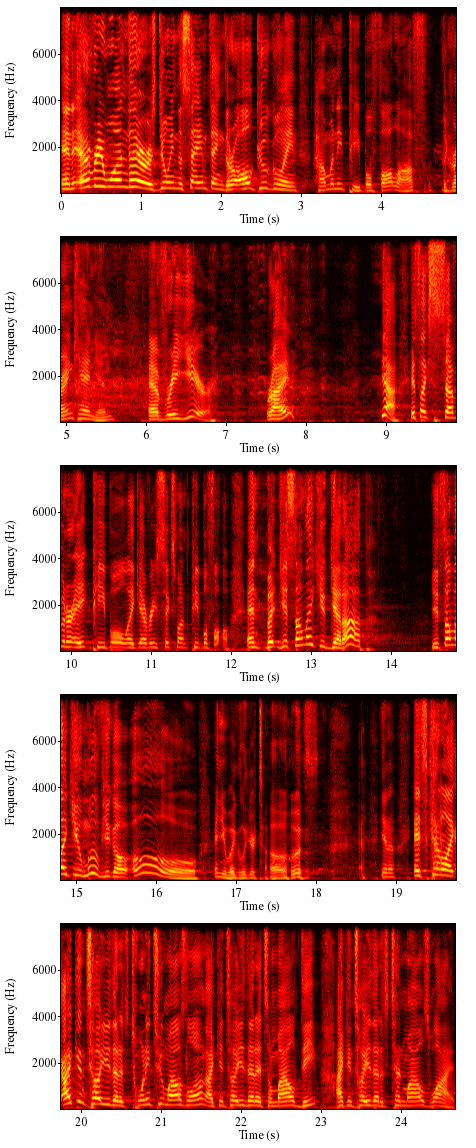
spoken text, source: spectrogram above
And everyone there is doing the same thing. They're all Googling how many people fall off the Grand Canyon every year, right? Yeah, it's like seven or eight people, like every six months, people fall. And but it's not like you get up. It's not like you move. You go, oh, and you wiggle your toes. You know, it's kind of like I can tell you that it's 22 miles long. I can tell you that it's a mile deep. I can tell you that it's 10 miles wide.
